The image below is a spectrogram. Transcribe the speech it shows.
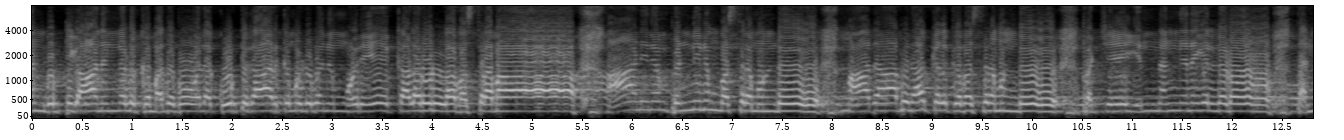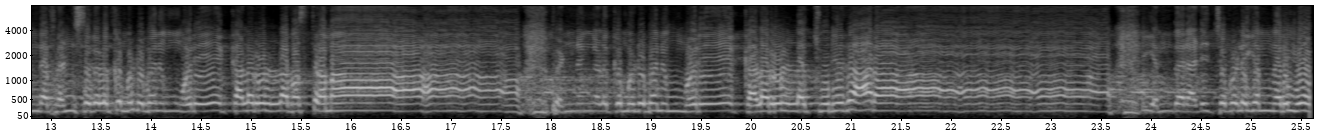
ആൺകുട്ടി ആണുങ്ങൾക്കും അതുപോലെ കൂട്ടുകാർക്ക് മുഴുവനും ഒരേ കളറുള്ള വസ്ത്രമാ. ആണിനും പെണ്ണിനും വസ്ത്രമുണ്ട് മാതാപിതാക്കൾക്ക് വസ്ത്രമുണ്ട്. പക്ഷേ ഇന്നങ്ങനെയല്ലടോ. തന്റെ ഫ്രണ്ട്സുകൾക്ക് മുഴുവനും ഒരേ കളറുള്ള വസ്ത്രമാ. പെണ്ണുങ്ങൾക്ക് മുഴുവനും ഒരേ കളറുള്ള ചുരിദാറാ. എന്തൊരടിച്ചുപൊളിയെന്നറിയോ?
